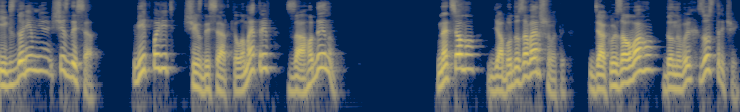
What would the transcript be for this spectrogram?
Х дорівнює 60. Відповідь 60 км за годину. На цьому я буду завершувати. Дякую за увагу. До нових зустрічей!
